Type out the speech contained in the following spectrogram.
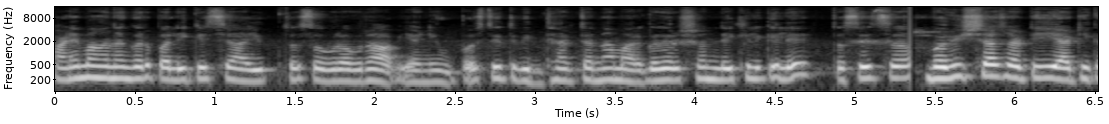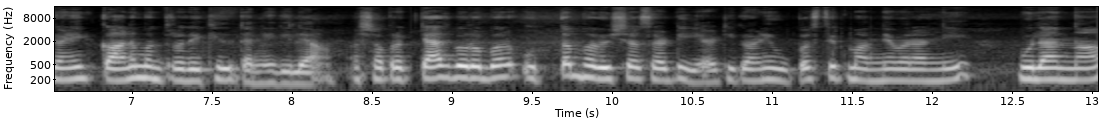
ठाणे महानगरपालिकेचे आयुक्त सौरभ राव यांनी उपस्थित विद्यार्थ्यांना मार्गदर्शन देखील केले तसेच भविष्यासाठी या ठिकाणी कानमंत्र देखील त्यांनी दिल्या. अशा प्र त्याचबरोबर उत्तम भविष्यासाठी या ठिकाणी उपस्थित मान्यवरांनी मुलांना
